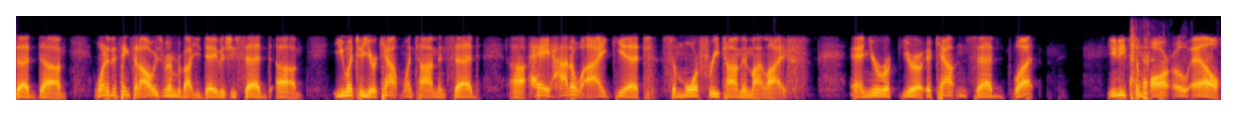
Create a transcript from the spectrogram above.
said uh, one of the things that I always remember about you, Dave, is you said um, you went to your accountant one time and said, uh, "Hey, how do I get some more free time in my life?" And your your accountant said, "What? You need some ROL,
